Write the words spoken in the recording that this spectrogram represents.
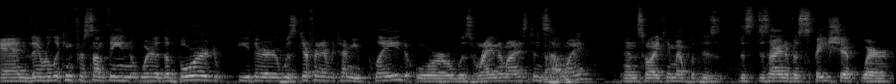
And they were looking for something where the board either was different every time you played or was randomized in some uh-huh. way. And so I came up with this this design of a spaceship where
